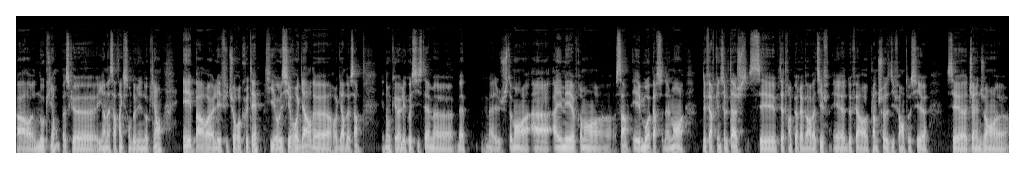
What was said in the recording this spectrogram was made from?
par nos clients parce que il y en a certains qui sont devenus nos clients et par les futurs recrutés qui aussi regardent regardent ça. Et donc l'écosystème bah, bah, justement a, aimé vraiment ça. Et moi personnellement, de faire qu'une seule tâche, c'est peut-être un peu rébarbatif et de faire plein de choses différentes aussi, c'est challengeant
